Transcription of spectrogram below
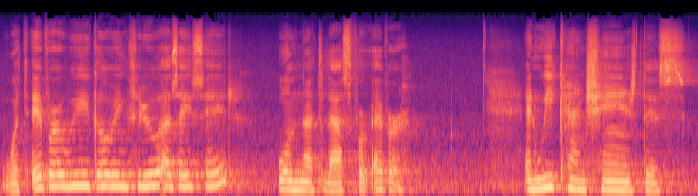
whatever we're going through, as I said, will not last forever. And we can change this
